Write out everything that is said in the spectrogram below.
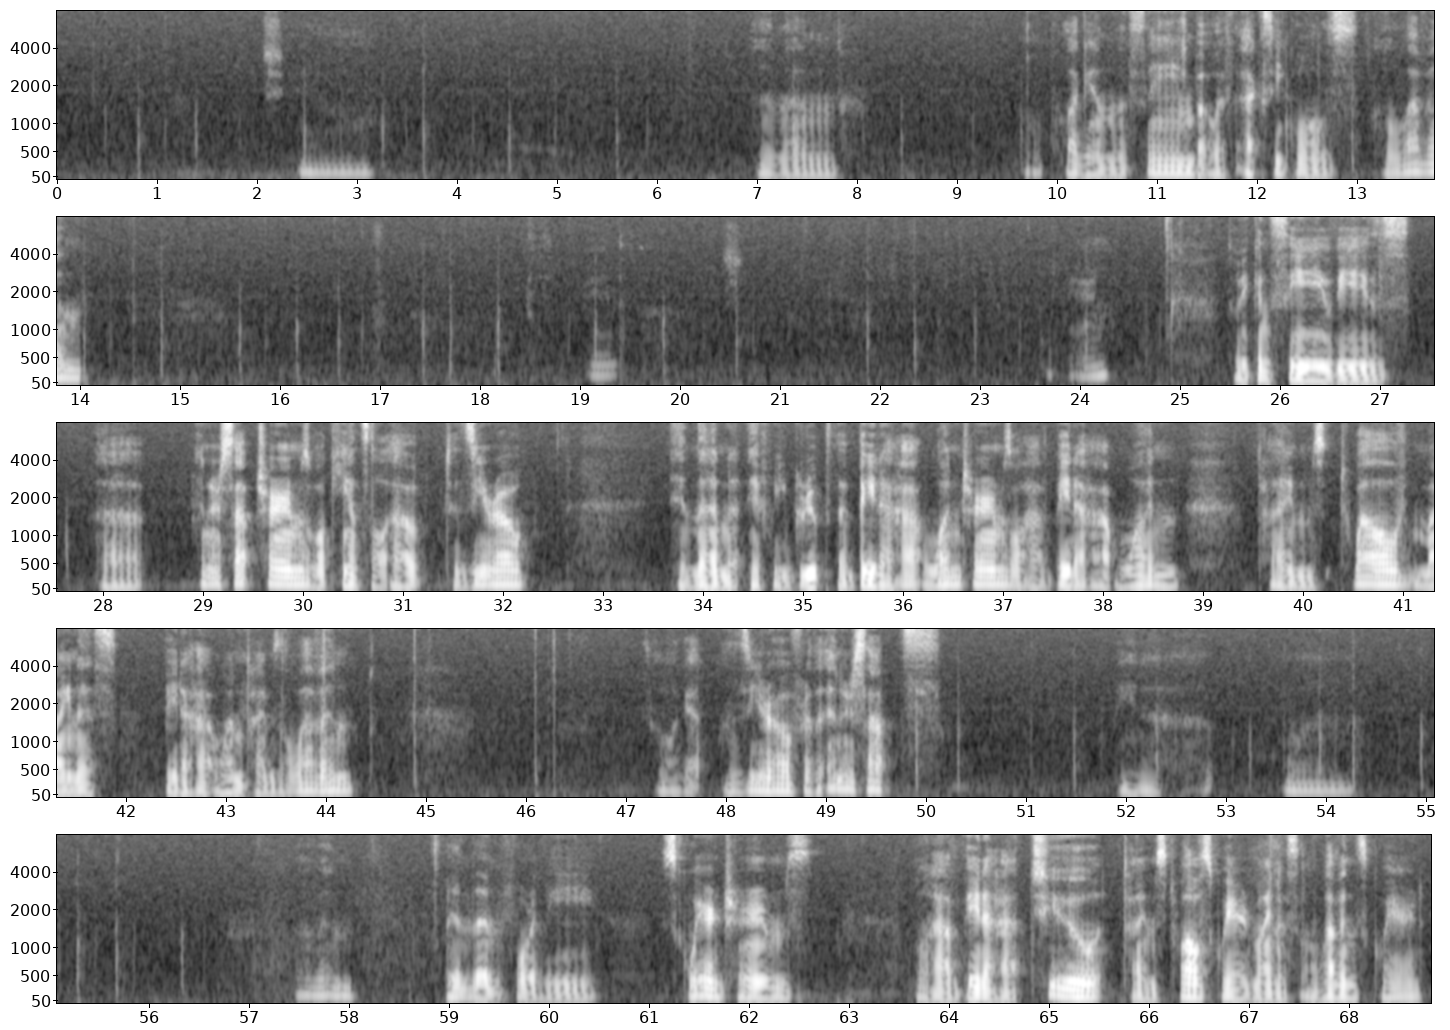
plug in the same, but with x equals 11. So we can see these uh, intercept terms will cancel out to zero. And then if we group the beta hat 1 terms, we'll have beta hat 1 times 12 minus beta hat 1 times 11. So we'll get 0 for the intercepts. Beta hat 1, 11. And then for the squared terms, we'll have beta hat 2 times 12 squared minus 11 squared.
